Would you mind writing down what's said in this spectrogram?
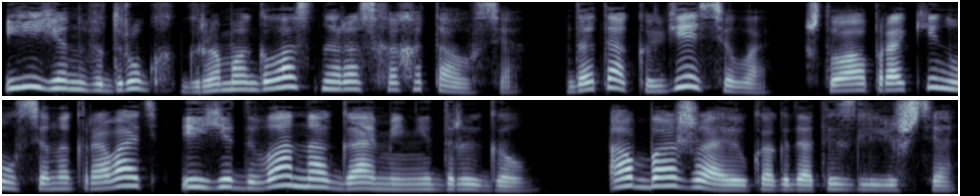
Иен вдруг громогласно расхохотался. Да так весело, что опрокинулся на кровать и едва ногами не дрыгал. «Обожаю, когда ты злишься»,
